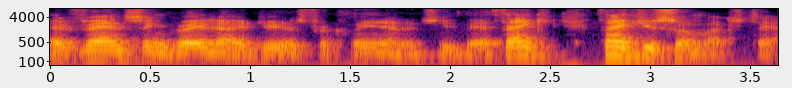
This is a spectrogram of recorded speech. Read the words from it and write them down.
advancing great ideas for clean energy there. Thank you. Thank you so much, Tam.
